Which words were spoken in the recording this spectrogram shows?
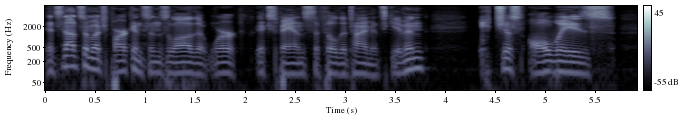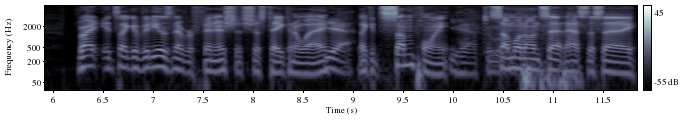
it's not so much Parkinson's law that work expands to fill the time it's given. It just always. Right, it's like a video's never finished; it's just taken away. Yeah. like at some point, You have to roll. someone on set has to say,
